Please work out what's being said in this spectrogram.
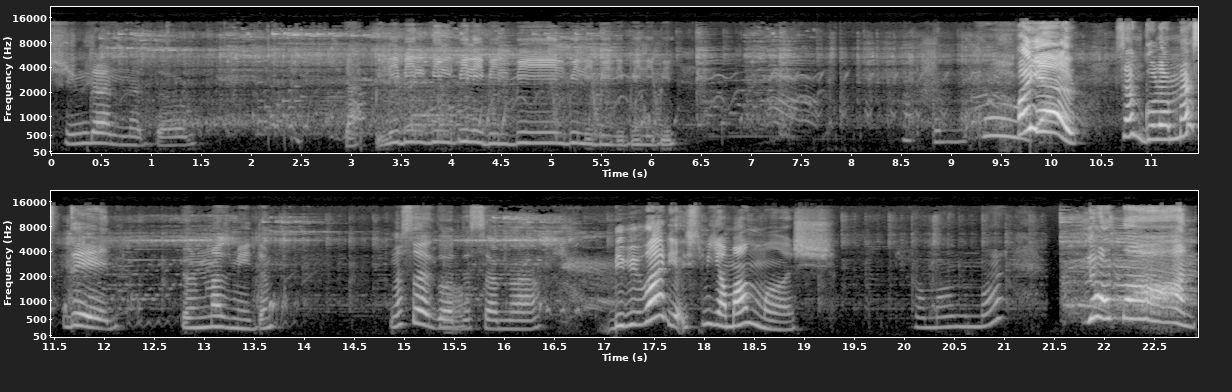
Şimdi anladım. Gel bili bil bil bili bil bil bili bili bili bil. Hayır! Sen göremezdin. Görünmez miydim? Nasıl gördü sana? Bibi var ya ismi Yaman'mış. Yaman mı? Yaman!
